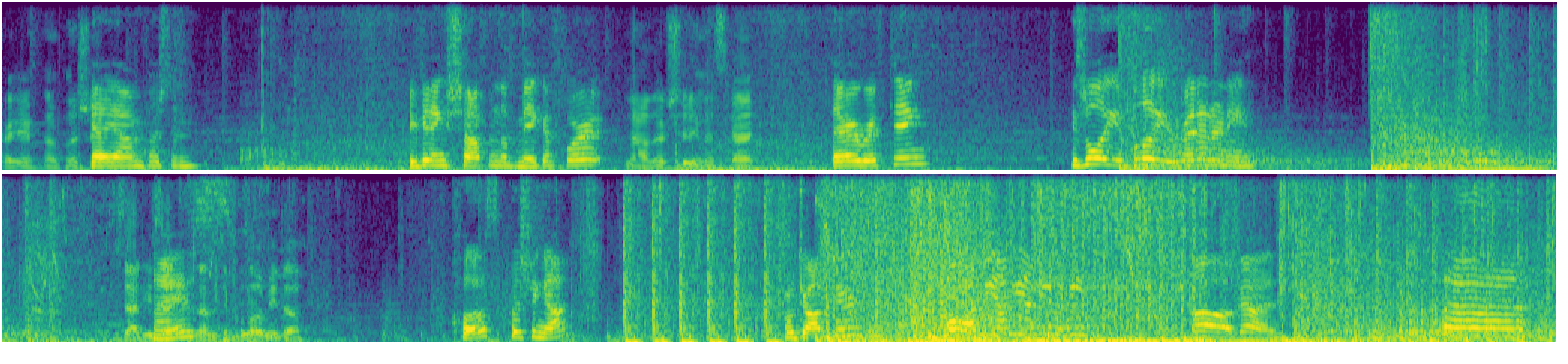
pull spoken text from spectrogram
right here. I'm pushing. Yeah, yeah, I'm pushing. You're getting shot from the mega fort. No, they're shooting this guy. They're rifting. He's below you, below you, right underneath. He's dead. He's dead. He's Nice. everything below me though. Close, pushing up. Oh, dropped here. Oh, on me, on me, on me, on me. Oh, God. Uh,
